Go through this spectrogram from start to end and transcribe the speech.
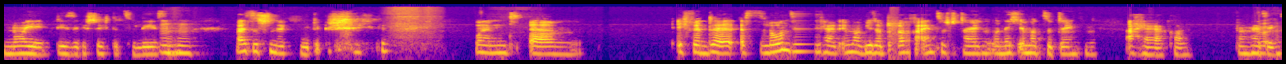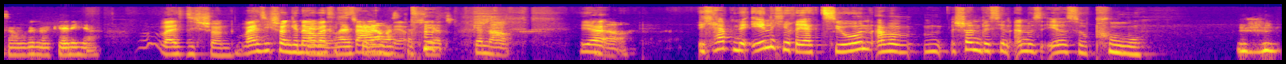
neu diese Geschichte zu lesen, mhm. weil es ist schon eine gute Geschichte. Und ähm, ich finde, es lohnt sich halt immer wieder doch einzusteigen und nicht immer zu denken, ach ja, komm, beim Heiligen Samuel kenne ich ja. Weiß ich schon. Weiß ich schon genau, ja, was ich weiß sagen genau, was passiert. Genau. Ja. Genau. Ich habe eine ähnliche Reaktion, aber schon ein bisschen anders, eher so, puh.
